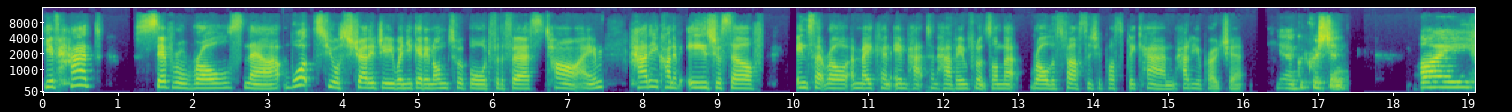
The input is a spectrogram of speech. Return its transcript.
You've had several roles now. What's your strategy when you're getting onto a board for the first time? how do you kind of ease yourself into that role and make an impact and have influence on that role as fast as you possibly can? How do you approach it? Yeah, good question. I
